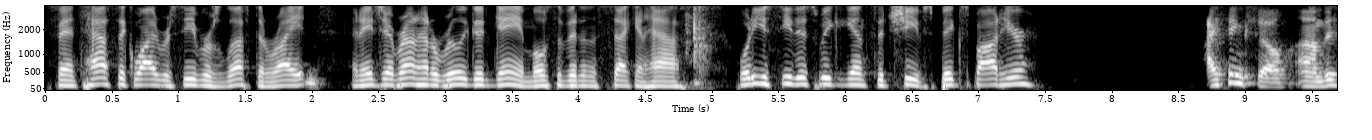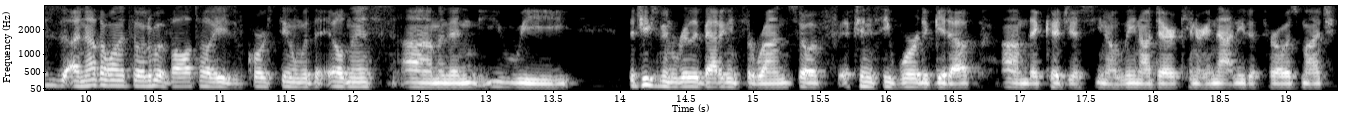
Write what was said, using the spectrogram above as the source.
fantastic wide receivers left and right, and AJ Brown had a really good game. Most of it in the second half. What do you see this week against the Chiefs? Big spot here. I think so. Um, this is another one that's a little bit volatile. He's of course dealing with the illness, um, and then we the Chiefs have been really bad against the run. So if, if Tennessee were to get up, um, they could just you know lean on Derrick Henry, and not need to throw as much.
